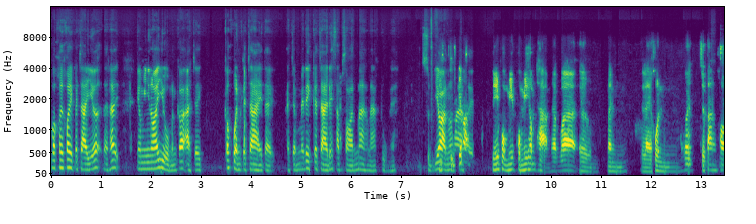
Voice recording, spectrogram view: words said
ก็ค่อย ๆ กระจายเยอะ แต่ถ้ายังมีน้อยอยู่มันก็อาจจะ ก็ควรกระจายแต่อาจจะไม่ได้กระจายได้ซับซ้อนมากนักถูกไหมสุดยอดมากๆเลยทีนี้ผมมีผมมีคำถามครับว่า เออมันหลายคนก็จะตั้งข้อ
